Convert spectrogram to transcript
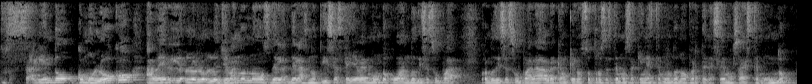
saliendo como loco a ver, lo, llevándonos de, las noticias que lleva el mundo cuando dice, su cuando dice su palabra, que aunque nosotros estemos aquí en este mundo, no pertenecemos a este mundo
